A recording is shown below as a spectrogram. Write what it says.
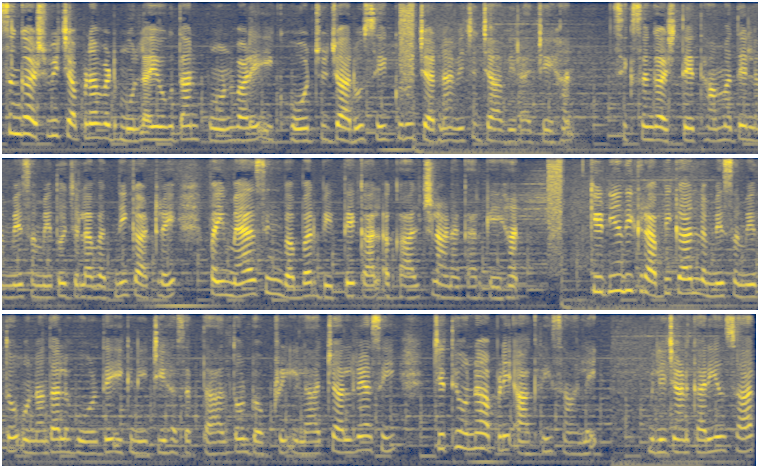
ਸੰਘਰਸ਼ ਵਿੱਚ ਆਪਣਾ ਵਡਮੁੱਲਾ ਯੋਗਦਾਨ ਪਾਉਣ ਵਾਲੇ ਇੱਕ ਹੋਰ ਜੁਝਾਰੂ ਸਿੱਖ ਗੁਰੂ ਚਰਨਾਂ ਵਿੱਚ ਜਾ ਵਿਰਾਜੇ ਹਨ। ਸਿੱਖ ਸੰਘਰਸ਼ ਦੇ ਥੰਮ ਅਤੇ ਲੰਮੇ ਸਮੇਂ ਤੋਂ ਜਲਾਵਤਨੀ ਕੱਟ ਰਹੇ ਭਾਈ ਮਹਿਲ ਸਿੰਘ ਬੱਬਰ ਬੀਤੇ ਕੱਲ ਅਕਾਲ ਚਲਾਣਾ ਕਰ ਗਏ ਹਨ। ਕਿਡਨੀਆਂ ਦੀ ਖਰਾਬੀ ਕਾਰਨ ਲੰਮੇ ਸਮੇਂ ਤੋਂ ਉਹਨਾਂ ਦਾ ਲਾਹੌਰ ਦੇ ਇੱਕ ਨਿੱਜੀ ਹਸਪਤਾਲ ਤੋਂ ਡਾਕਟਰੀ ਇਲਾਜ ਚੱਲ ਰਿਹਾ ਸੀ, ਜਿੱਥੇ ਉਹਨਾਂ ਆਪਣੇ ਆਖਰੀ ਸਾਹ ਲਈ ਮਿਲੀ ਜਾਣਕਾਰੀ ਅਨੁਸਾਰ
